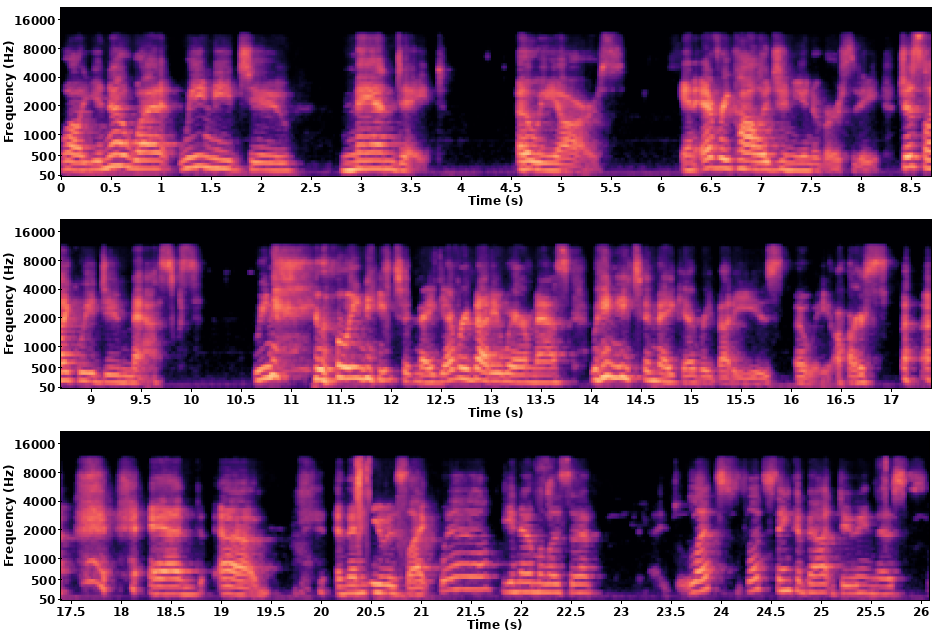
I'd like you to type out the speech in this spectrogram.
well you know what? We need to mandate oers in every college and university just like we do masks we need, we need to make everybody wear masks. We need to make everybody use OERs. and, um, and then he was like, well, you know, Melissa, let's, let's think about doing this,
